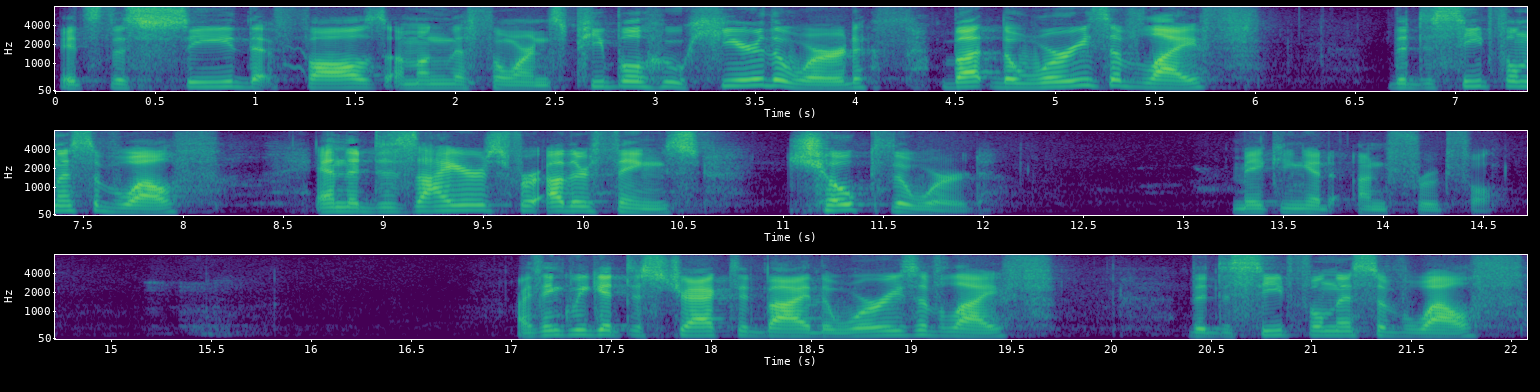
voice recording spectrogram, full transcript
It's the seed that falls among the thorns. People who hear the word, but the worries of life, the deceitfulness of wealth, and the desires for other things choke the word, making it unfruitful. I think we get distracted by the worries of life, the deceitfulness of wealth,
